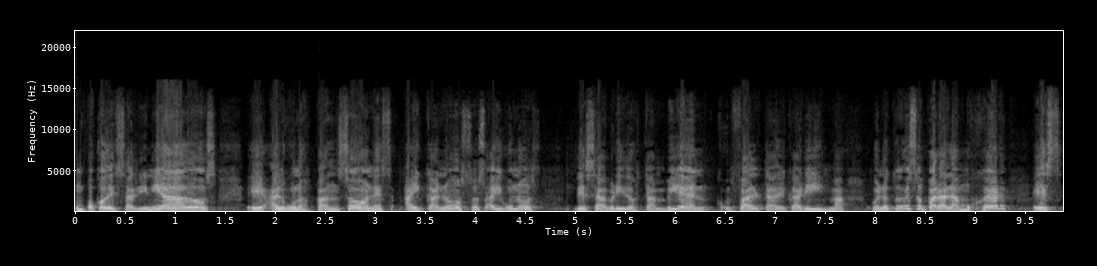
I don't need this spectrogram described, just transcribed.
un poco desalineados, eh, algunos panzones, hay canosos, hay algunos desabridos también, con falta de carisma. Bueno, todo eso para la mujer es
